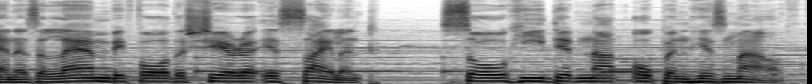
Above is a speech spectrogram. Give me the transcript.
and as a lamb before the shearer is silent, so he did not open his mouth.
